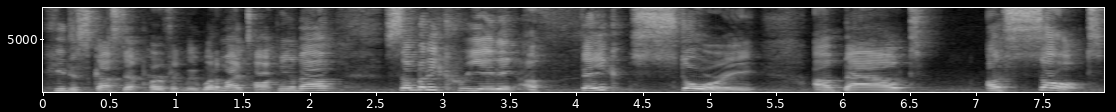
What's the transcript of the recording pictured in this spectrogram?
he discussed it perfectly. What am I talking about? Somebody creating a fake story about assault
